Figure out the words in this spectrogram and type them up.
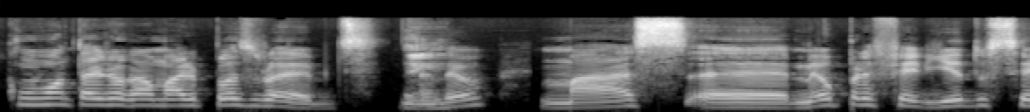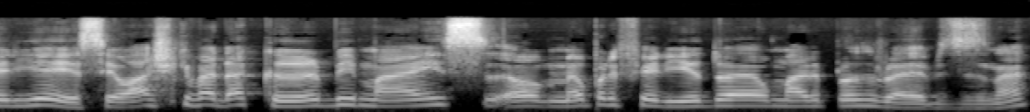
com vontade de jogar o Mario Plus Rabbids, Sim. entendeu? Mas é, meu preferido seria esse. Eu acho que vai dar Kirby, mas o meu preferido é o Mario Plus Rabbids, né?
